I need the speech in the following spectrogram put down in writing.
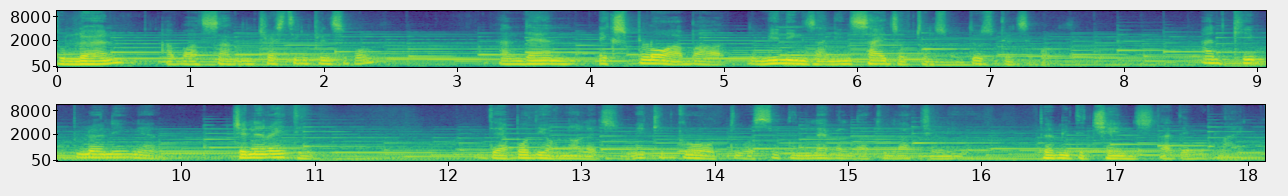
to learn about some interesting principle and then explore about the meanings and insights of those, those principles and keep learning and generating their body of knowledge, make it grow to a certain level that will actually permit the change that they would like.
